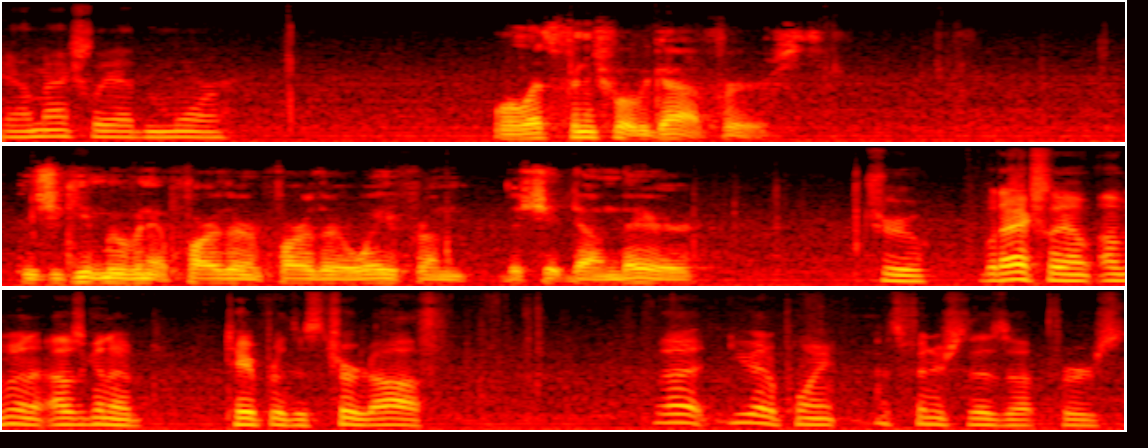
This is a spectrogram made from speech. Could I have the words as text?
Yeah, I'm actually adding more. Well, let's finish what we got first. Because you keep moving it farther and farther away from the shit down there. True. But actually, I'm, I'm gonna, I was gonna taper this turret off. But you got a point. Let's finish those up first.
